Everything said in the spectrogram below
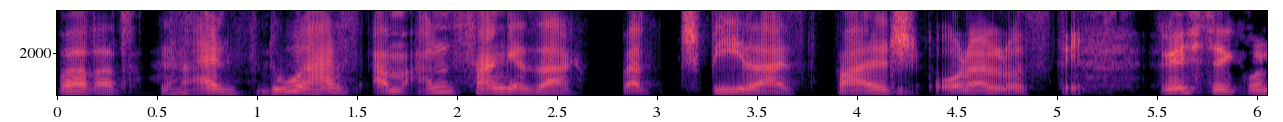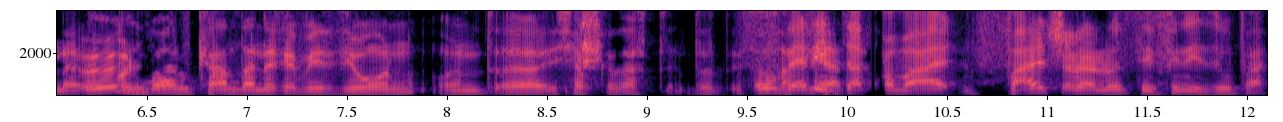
war das. Nein, du hast am Anfang gesagt, das Spiel heißt falsch oder lustig. Richtig. Und irgendwann und kam dann eine Revision und äh, ich habe gesagt, das ist So werde ich das auch behalten. Falsch oder lustig finde ich super.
